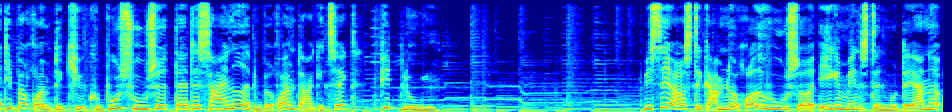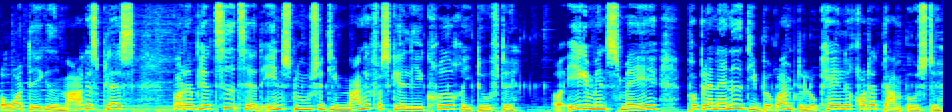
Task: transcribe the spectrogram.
af de berømte kirkebushuse, der er designet af den berømte arkitekt Piet Blume. Vi ser også det gamle rådhus og ikke mindst den moderne overdækkede markedsplads, hvor der bliver tid til at indsnuse de mange forskellige krydderidufte, og ikke mindst smage på blandt andet de berømte lokale Rotterdam-oste.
